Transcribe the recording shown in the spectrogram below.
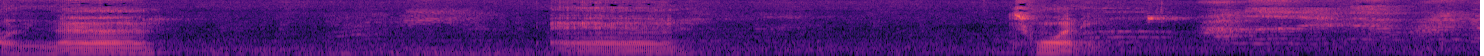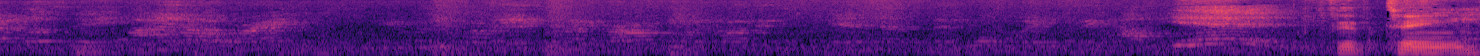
Twenty-nine. And twenty. Fifteen.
